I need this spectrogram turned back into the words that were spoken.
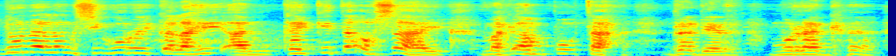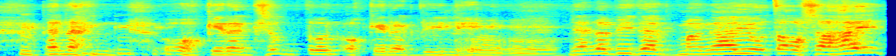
Doon na lang siguro kalahian kay kita usahay magampo ta brother murag kanang o kirag sugton o kirag dili. Nya labi dag mangayo ta usahay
